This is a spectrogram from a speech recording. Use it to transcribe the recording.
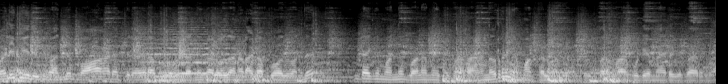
வழிபீதிக்கு வந்து வாகனத்தில் போகிற நிகழ்வு தான் நடக்க போது வந்து இன்றைக்கும் வந்து வளமைக்கு வராங்க நிறைய மக்கள் வந்து வரக்கூடிய மாதிரி இருக்கு பாருங்க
